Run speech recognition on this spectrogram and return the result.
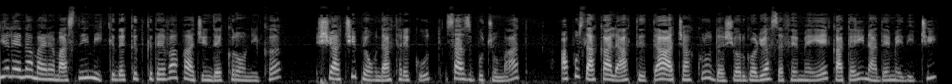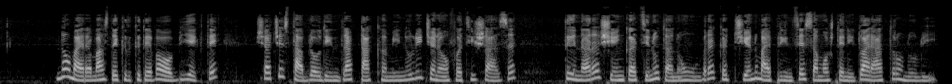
ele n-a mai rămas nimic decât câteva pagini de cronică și aci pe unde a trecut, s-a zbuciumat, a pus la cale atâta acea crudă și orgolioasă femeie, Caterina de Medici, nu au mai rămas decât câteva obiecte și acest tablou din dreapta căminului ce ne înfățișează, tânără și încă ținută în umbră, căci e numai prințesa moștenitoare a tronului.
